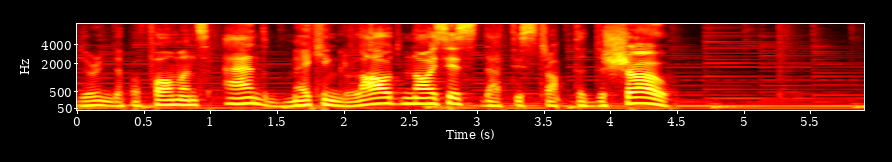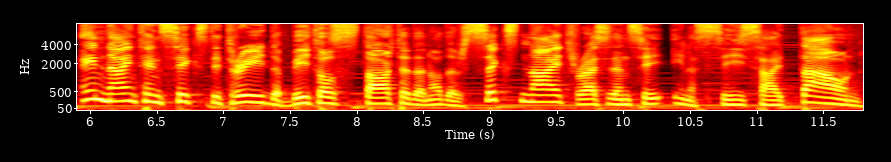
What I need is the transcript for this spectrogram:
During the performance and making loud noises that disrupted the show. In 1963, the Beatles started another six-night residency in a seaside town.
